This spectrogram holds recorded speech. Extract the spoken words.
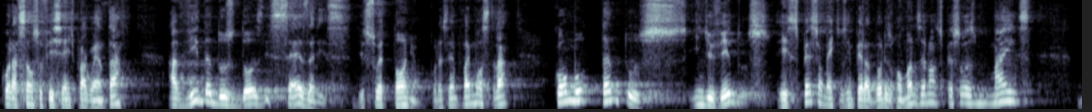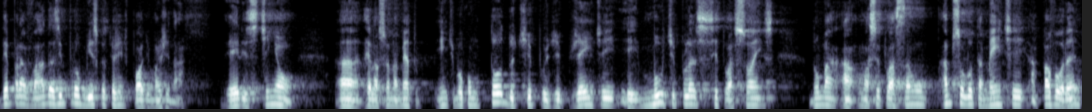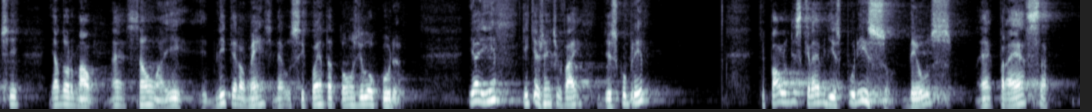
coração suficiente para aguentar. A vida dos doze Césares, de Suetônio, por exemplo, vai mostrar como tantos indivíduos, especialmente os imperadores romanos, eram as pessoas mais depravadas e promíscuas que a gente pode imaginar. Eles tinham uh, relacionamento íntimo com todo tipo de gente e múltiplas situações, numa uma situação absolutamente apavorante e anormal. Né? São aí, literalmente, né, os 50 tons de loucura. E aí, o que, que a gente vai descobrir? Que Paulo descreve diz, por isso, Deus, né, para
